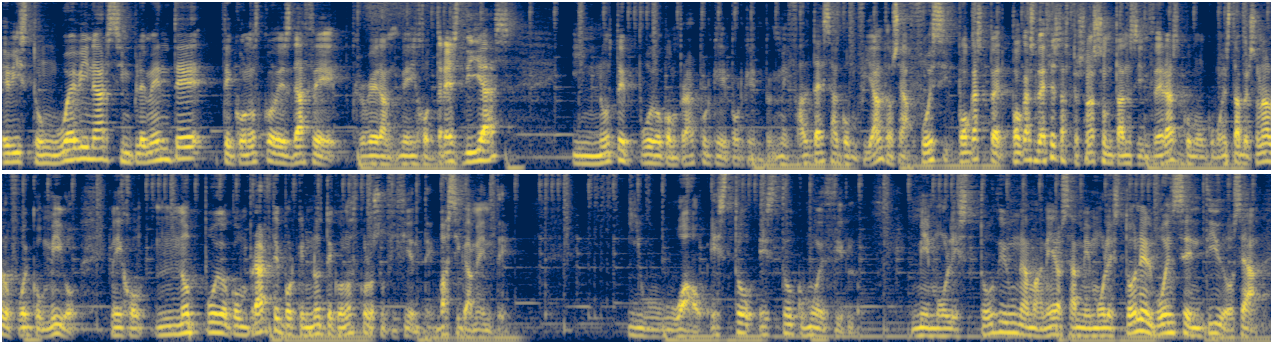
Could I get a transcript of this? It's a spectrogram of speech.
he visto un webinar, simplemente te conozco desde hace, creo que eran, me dijo tres días, y no te puedo comprar porque, porque me falta esa confianza. O sea, fue pocas, pocas veces las personas son tan sinceras como, como esta persona lo fue conmigo. Me dijo, no puedo comprarte porque no te conozco lo suficiente, básicamente. Y wow, esto, esto, ¿cómo decirlo? Me molestó de una manera, o sea, me molestó en el buen sentido, o sea,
